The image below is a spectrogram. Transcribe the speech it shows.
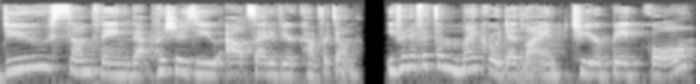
Do something that pushes you outside of your comfort zone even if it's a micro deadline to your big goal,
